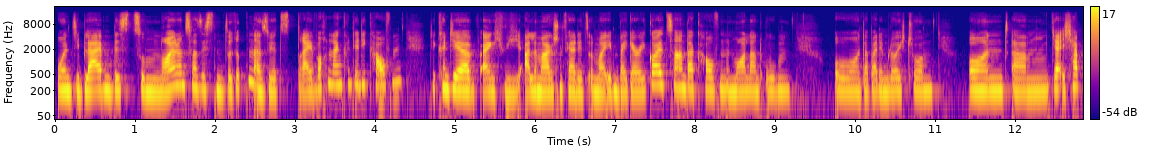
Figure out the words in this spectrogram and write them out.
Und sie bleiben bis zum 29.03., also jetzt drei Wochen lang könnt ihr die kaufen. Die könnt ihr eigentlich wie alle magischen Pferde jetzt immer eben bei Gary Goldzahn da kaufen, in Moorland oben oder bei dem Leuchtturm. Und ähm, ja, ich habe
